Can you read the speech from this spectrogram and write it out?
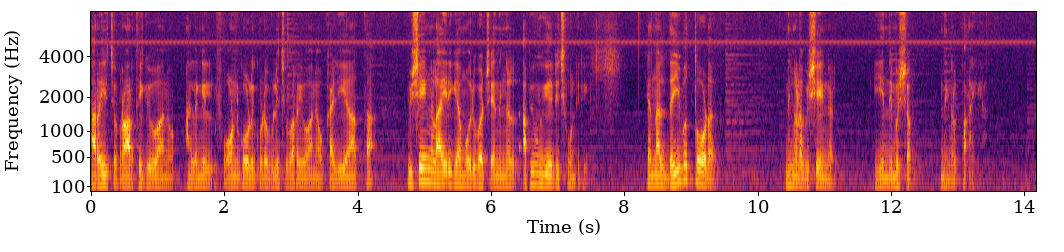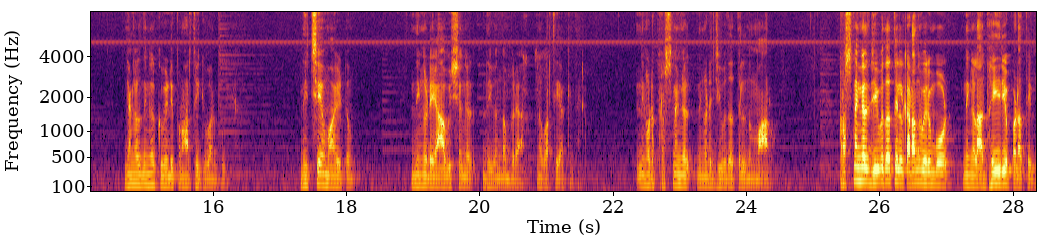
അറിയിച്ച് പ്രാർത്ഥിക്കുവാനോ അല്ലെങ്കിൽ ഫോൺ കോളിൽ കൂടെ വിളിച്ചു പറയുവാനോ കഴിയാത്ത വിഷയങ്ങളായിരിക്കാം ഒരുപക്ഷെ നിങ്ങൾ അഭിമുഖീകരിച്ചു കൊണ്ടിരിക്കും എന്നാൽ ദൈവത്തോട് നിങ്ങളുടെ വിഷയങ്ങൾ ഈ നിമിഷം നിങ്ങൾ പറയുക. ഞങ്ങൾ നിങ്ങൾക്ക് വേണ്ടി പ്രാർത്ഥിക്കുവാൻ പോവുക നിശ്ചയമായിട്ടും നിങ്ങളുടെ ആവശ്യങ്ങൾ ദൈവം തമ്പുരാൻ നിവർത്തിയാക്കി തരും. നിങ്ങളുടെ പ്രശ്നങ്ങൾ നിങ്ങളുടെ ജീവിതത്തിൽ നിന്ന് മാറും. പ്രശ്നങ്ങൾ ജീവിതത്തിൽ കടന്നു വരുമ്പോൾ നിങ്ങൾ അധൈര്യപ്പെടത്തില്ല.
